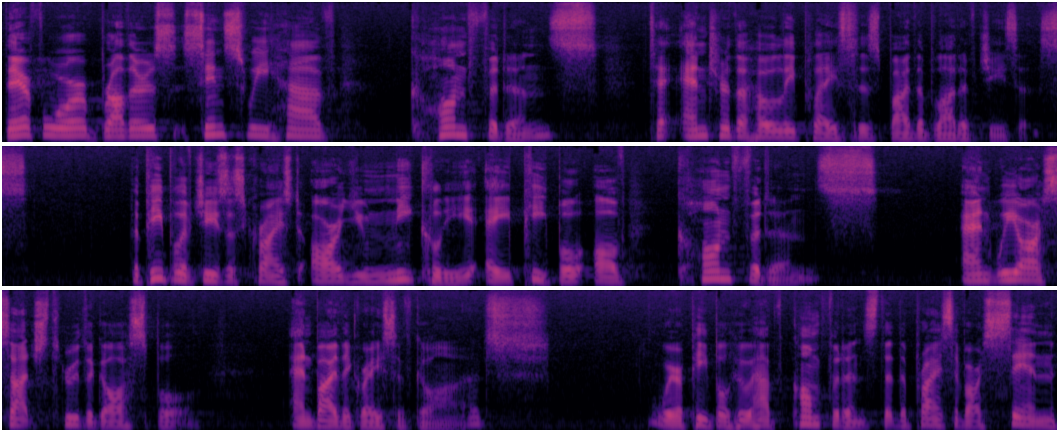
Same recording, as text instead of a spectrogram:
Therefore, brothers, since we have confidence to enter the holy places by the blood of Jesus. The people of Jesus Christ are uniquely a people of confidence, and we are such through the gospel and by the grace of God. We're people who have confidence that the price of our sin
